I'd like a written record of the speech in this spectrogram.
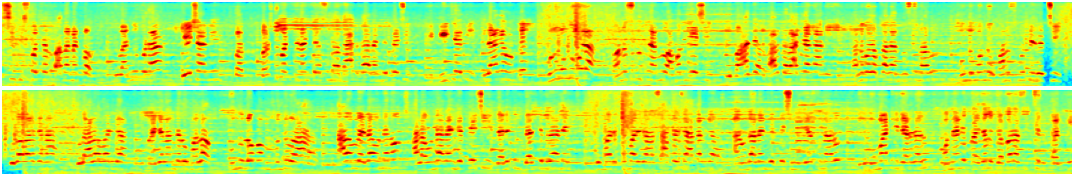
ఇష్యూ తీసుకొచ్చారు పార్లమెంట్లో. ఇవన్నీ కూడా దేశాన్ని భ్రష్టు భ్రష్టపట్టడం చేస్తున్న నాటకాలని చెప్పేసి ఈ బీజేపీ ఇలాగే ఉంటే ముందు ముందు కూడా మనసుకు అను అమలు చేసి ఈ భారత భారత రాజ్యాంగాన్ని అనుగదొక్కాలని చూస్తున్నారు. ముందు ముందు మనుస్మృతి తెచ్చి కులవర్గన కులాల వారిగా ప్రజలందరూ మళ్ళా ముందు లోకం ముందు కాలంలో ఎలా ఉండనో అలా ఉండాలని చెప్పేసి దళితులు దళితులుగానే కుమారి కుమారిగా సాకలు శాఖలుగా అని ఉండాలని చెప్పేసి చేస్తున్నారు. ఇది ముమ్మాటికి జరగదు. మొన్ననే ప్రజలు జబర్దస్త్ ఇచ్చారు దానికి.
